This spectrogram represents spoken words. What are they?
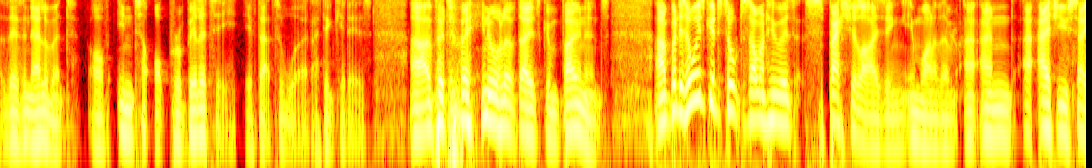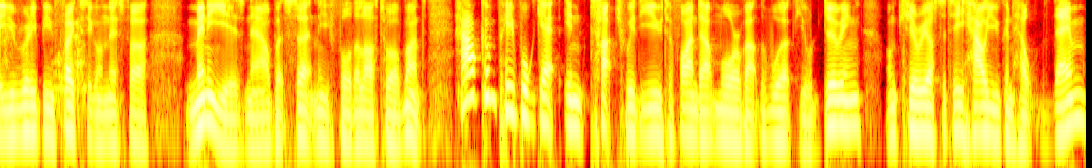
there's an element of interoperability, if that's a word. I think it is uh, between all of those components. Uh, but it's always good to talk to someone who is specialising in one of them. Uh, and as you say, you've really been focusing on this for many years now, but certainly for the last twelve months. How can people get in touch with you to find out more about the work you're doing on Curiosity? How you can help them?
